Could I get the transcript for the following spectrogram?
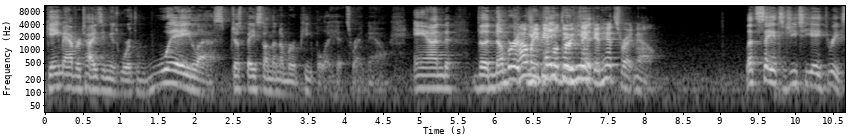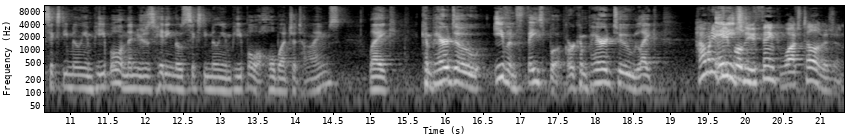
game advertising is worth way less just based on the number of people it hits right now, and the number. of How many people do you think it hits right now? Let's say it's GTA 3, 60 million people, and then you're just hitting those 60 million people a whole bunch of times. Like, compared to even Facebook or compared to, like, How many Any people do you think watch television?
